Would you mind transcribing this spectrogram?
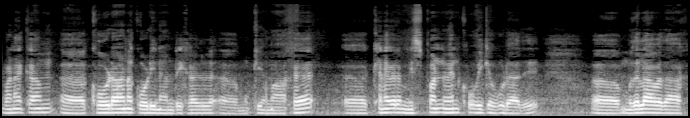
வணக்கம். கோடான கோடி நன்றிகள். முக்கியமாக அஹ், கணவரை மிஸ் பண்ணுவேன் கோவிக்கக்கூடாது முதலாவதாக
